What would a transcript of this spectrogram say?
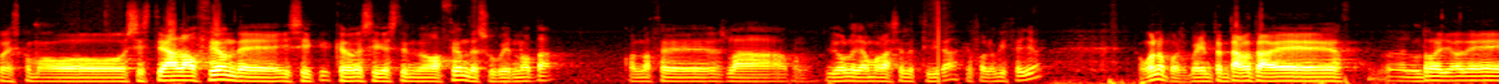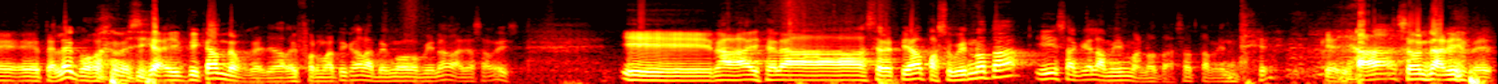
pues como existía la opción de, y sí, creo que sigue existiendo la opción de subir nota, cuando haces la, yo lo llamo la selectividad, que fue lo que hice yo. Bueno, pues voy a intentar otra vez el rollo de Teleco, me sigue ahí picando, porque yo la informática la tengo dominada, ya sabéis. Y nada, hice la selectividad para subir nota y saqué la misma nota, exactamente, que ya son narices.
